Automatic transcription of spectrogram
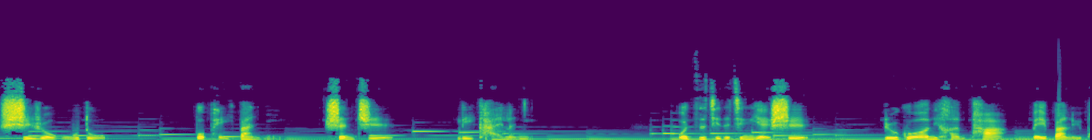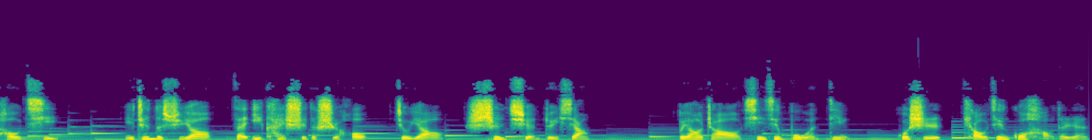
视若无睹，不陪伴你，甚至离开了你。我自己的经验是，如果你很怕被伴侣抛弃，你真的需要在一开始的时候就要慎选对象。不要找心性不稳定，或是条件过好的人。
